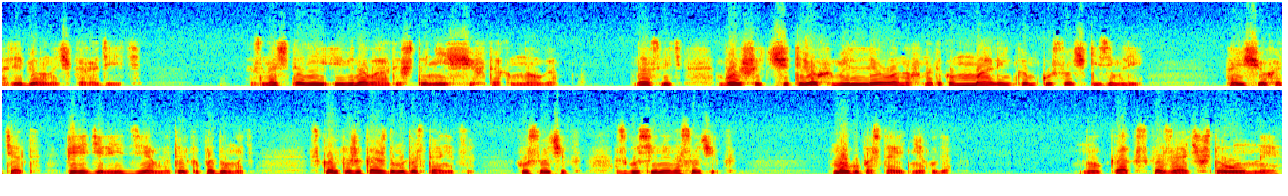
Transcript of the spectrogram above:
ребеночка родить. Значит, они и виноваты, что нищих так много. Нас ведь больше четырех миллионов на таком маленьком кусочке земли. А еще хотят переделить землю, только подумать. Сколько же каждому достанется? Кусочек с гусиной носочек? Ногу поставить некуда. Ну, как сказать, что умные?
